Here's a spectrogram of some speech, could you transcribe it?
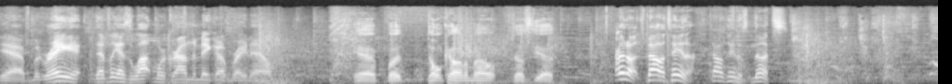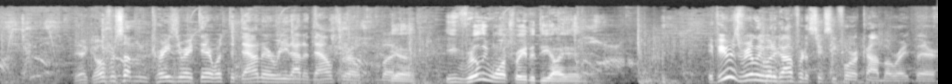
Yeah, but Ray definitely has a lot more ground to make up right now. Yeah, but don't count him out just yet. Oh no, it's Palutena. Palutena's nuts. Yeah, go for something crazy right there with the down air read out of down throw. But Yeah. He really wants Ray to DIN. if he was really would have gone for the 64 combo right there.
